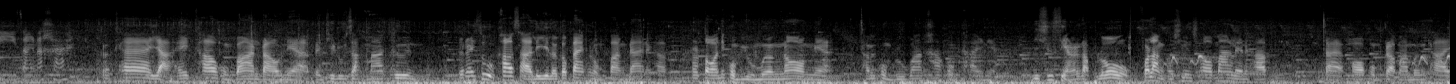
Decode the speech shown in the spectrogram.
ดีจังนะคะ ก็แค่อยากให้ข้าวของบ้านเราเนี่ยเป็นที่รู้จักมากขึ้น จะได้สู้กับข้าวสาลีแล้วก็แป้งขนมปังได้นะครับ เพราะตอนที่ผมอยู่เมืองนอกเนี่ยทำให้ผมรู้ว่าข้าวของไทยเนี่ยมีชื่อเสียงระดับโลก ฝรั่งเขาชื่นชอบมากเลยนะครับ แต่พอผมกลับมาเมืองไทย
